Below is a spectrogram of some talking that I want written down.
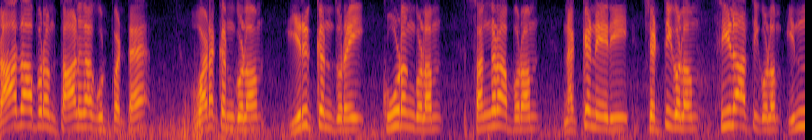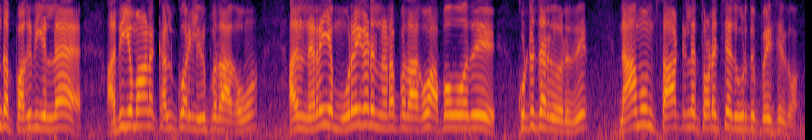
ராதாபுரம் தாலுகாக்குட்பட்ட வடக்கன்குளம் இருக்கன்துறை கூடங்குளம் சங்கராபுரம் நக்கநேரி செட்டிகுளம் சீலாத்திகுளம் இந்த பகுதிகளில் அதிகமான கல்குவாரிகள் இருப்பதாகவும் அதில் நிறைய முறைகேடு நடப்பதாகவும் அவ்வப்போது குற்றச்சாட்டு வருது. நாமும் சாட்டில் தொடர்ச்சி அது குறித்து பேசியிருக்கோம்.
